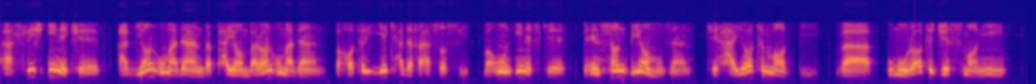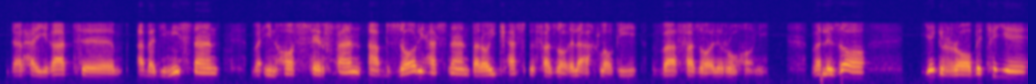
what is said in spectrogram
اصلیش اینه که ادیان اومدن و پیامبران اومدن به خاطر یک هدف اساسی و اون این است که به انسان بیاموزن که حیات مادی و امورات جسمانی در حقیقت ابدی نیستند و اینها صرفا ابزاری هستند برای کسب فضائل اخلاقی و فضائل روحانی. و لذا یک رابطه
